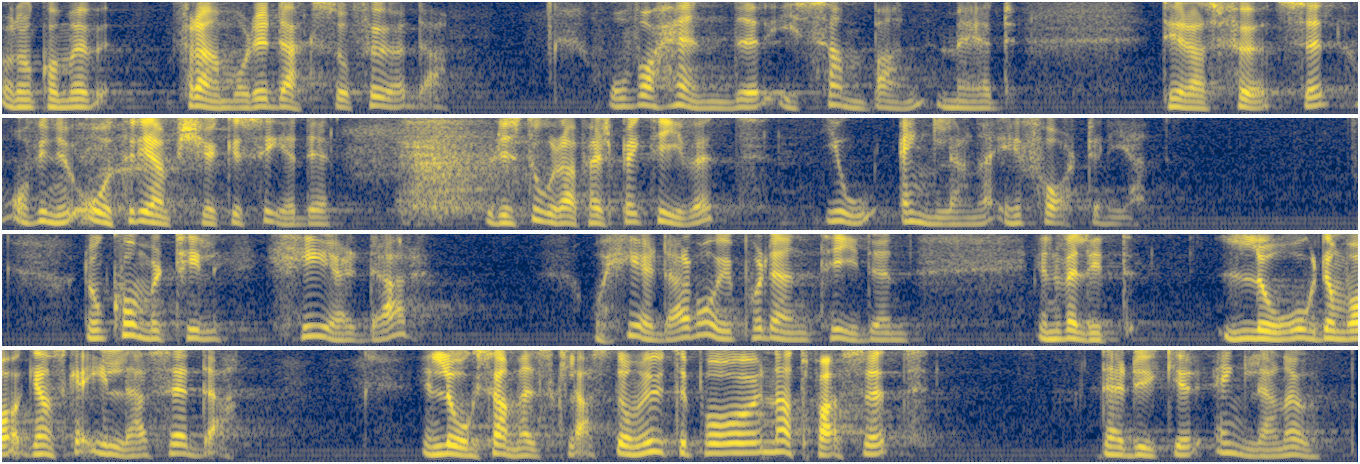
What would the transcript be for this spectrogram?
Och de kommer fram och det är dags att föda. Och vad händer i samband med deras födsel? Och vi nu återigen försöker se det ur det stora perspektivet. Jo, änglarna är i farten igen. De kommer till herdar. Och herdar var ju på den tiden en väldigt låg, de var ganska illa sedda. En låg samhällsklass. De är ute på nattpasset. Där dyker änglarna upp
